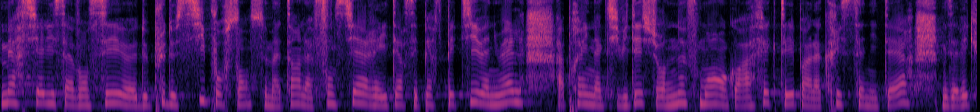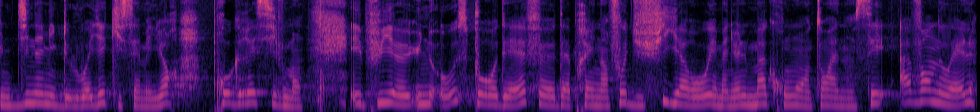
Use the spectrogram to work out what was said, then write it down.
Mercialis avancé euh, de plus de 6% ce matin. La foncière réitère ses perspectives annuelles après une activité sur 9 mois encore affectée par la crise sanitaire, mais avec une dynamique de loyer qui s'améliore progressivement. Et puis euh, une hausse pour ODF, euh, d'après une info du Figaro, Emmanuel Macron entend annoncer avant Noël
